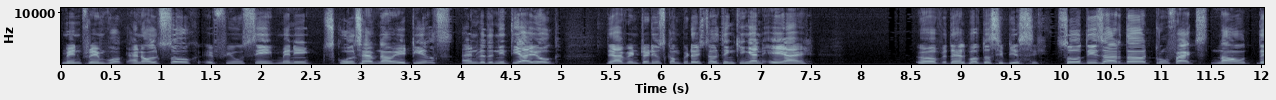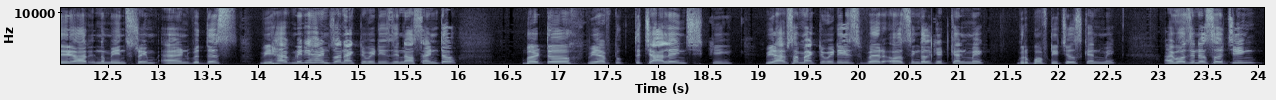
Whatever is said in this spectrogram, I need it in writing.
main framework. And also, if you see, many schools have now ATLs, and with the Niti Aayog, they have introduced computational thinking and AI uh, with the help of the CBSE. So these are the true facts. Now they are in the mainstream. And with this, we have many hands-on activities in our center. But uh, we have took the challenge. We have some activities where a single kid can make, group of teachers can make. I was in a searching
